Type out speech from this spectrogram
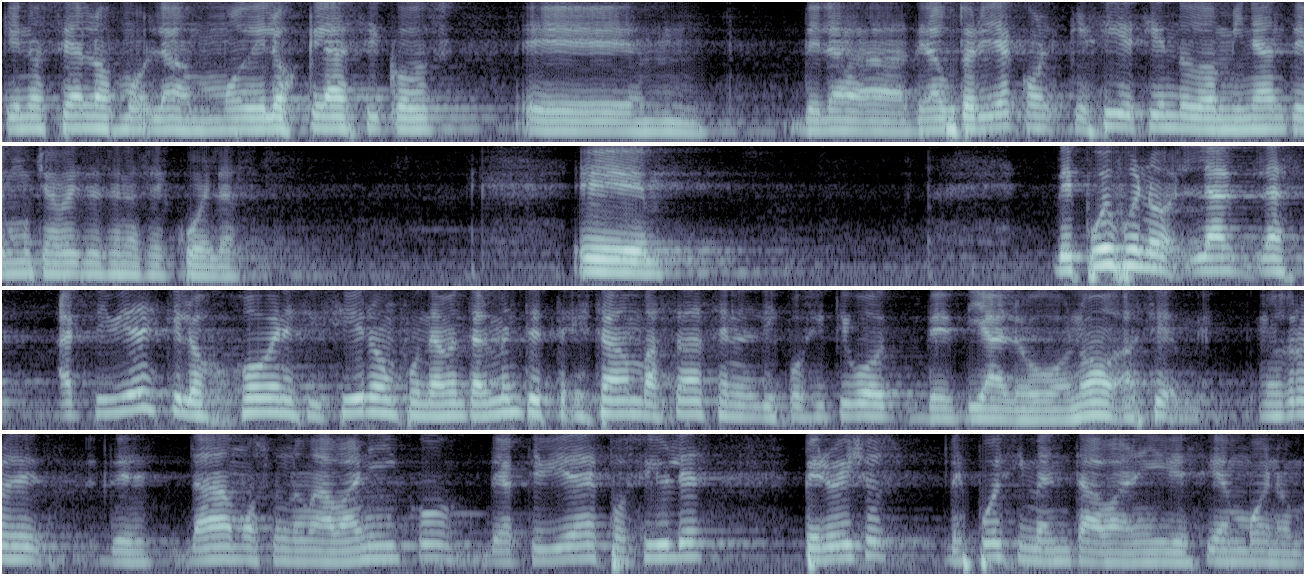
que no sean los, modelos clásicos eh, de, la, autoridad que sigue siendo dominante muchas veces en las escuelas. Eh, después, bueno, las actividades que los jóvenes hicieron fundamentalmente estaban basadas en el dispositivo de diálogo. ¿no? nosotros dábamos un abanico de actividades posibles, pero ellos después inventaban y decían, bueno,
